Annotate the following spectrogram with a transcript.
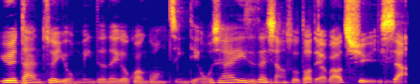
约旦最有名的那个观光景点。我现在一直在想说，到底要不要去一下？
